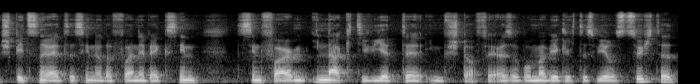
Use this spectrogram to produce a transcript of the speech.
Spitzenreiter sind oder vorneweg sind, das sind vor allem inaktivierte Impfstoffe, also wo man wirklich das Virus züchtet,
